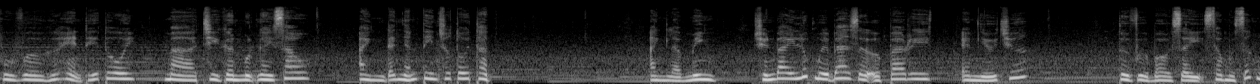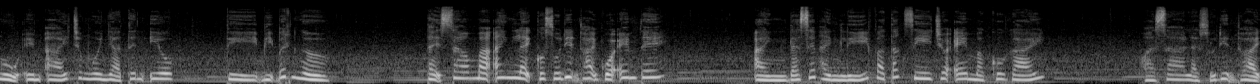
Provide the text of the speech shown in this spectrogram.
phù vơ hứa hẹn thế thôi, mà chỉ gần một ngày sau, anh đã nhắn tin cho tôi thật. Anh là Minh, chuyến bay lúc 13 giờ ở Paris, em nhớ chứ? Tôi vừa bò dậy sau một giấc ngủ êm ái trong ngôi nhà thân yêu thì bị bất ngờ. Tại sao mà anh lại có số điện thoại của em thế? Anh đã xếp hành lý và taxi cho em mà cô gái. Hóa ra là số điện thoại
